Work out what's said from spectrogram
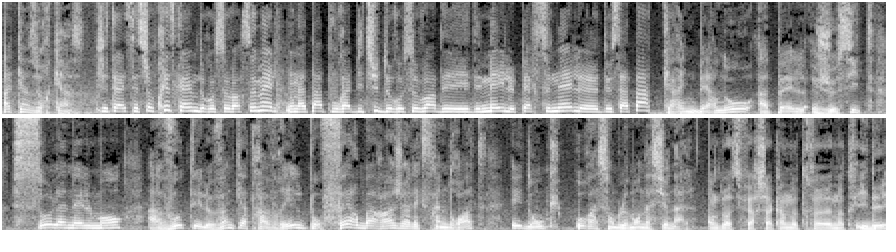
à 15h15. J'étais assez surprise quand même de recevoir ce mail. On n'a pas pour habitude de recevoir des, des mails personnels euh, de sa part. Karine Bernot appelle, je cite, solennellement à voter le 24 avril pour faire barrage à l'extrême droite et donc au Rassemblement national. On doit se faire chacun notre, notre idée.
